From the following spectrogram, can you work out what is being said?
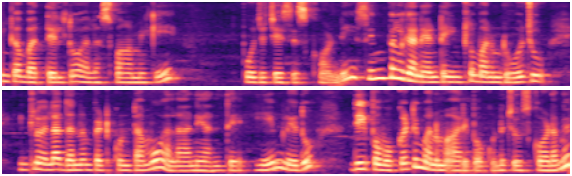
ఇంకా బత్తెలతో అలా స్వామికి పూజ చేసేసుకోండి. సింపుల్గానే అంటే ఇంట్లో మనం రోజు ఇంట్లో ఎలా దండం పెట్టుకుంటామో అలానే అంతే. ఏం లేదు. దీపం ఒక్కటి మనం ఆరిపోకుండా చూసుకోవడమే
